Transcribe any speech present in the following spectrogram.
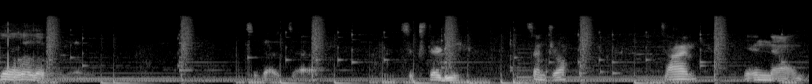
Hello, hello, hello. It's about uh, 6.30 Central Time in um,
